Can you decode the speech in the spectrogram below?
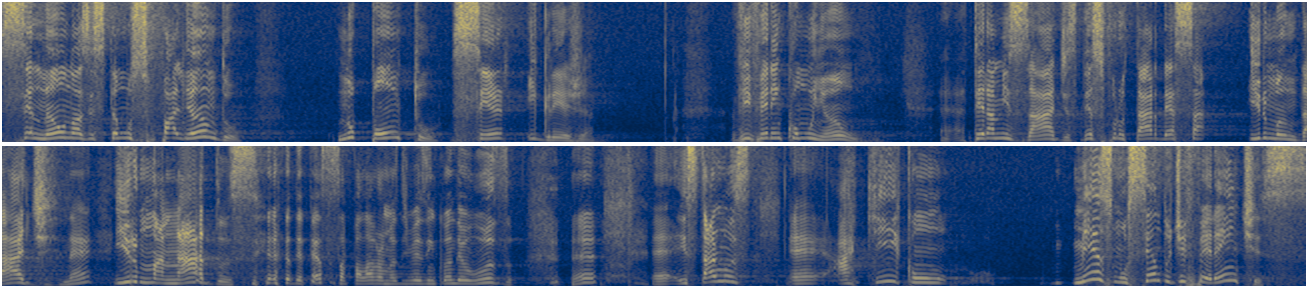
Senão nós estamos falhando no ponto ser igreja. Viver em comunhão, é, ter amizades, desfrutar dessa irmandade, né? Irmanados, eu detesto essa palavra, mas de vez em quando eu uso. Né? É, estarmos é, aqui com mesmo sendo diferentes,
